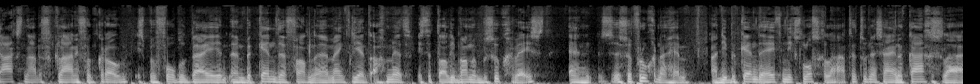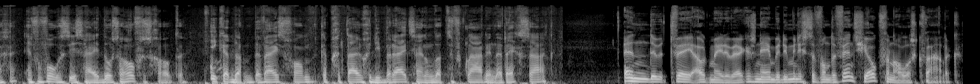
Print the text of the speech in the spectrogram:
Daags na de verklaring van Kroon is bijvoorbeeld bij een, een bekende van uh, mijn cliënt Ahmed... is de Taliban op bezoek geweest en ze, ze vroegen naar hem. Maar die bekende heeft niks losgelaten, toen is hij in elkaar geslagen... en vervolgens is hij door zijn hoofd geschoten. Ik heb daar een bewijs van, ik heb getuigen die bereid zijn om dat te verklaren in een rechtszaak. En de twee oud-medewerkers nemen de minister van Defensie ook van alles kwalijk.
